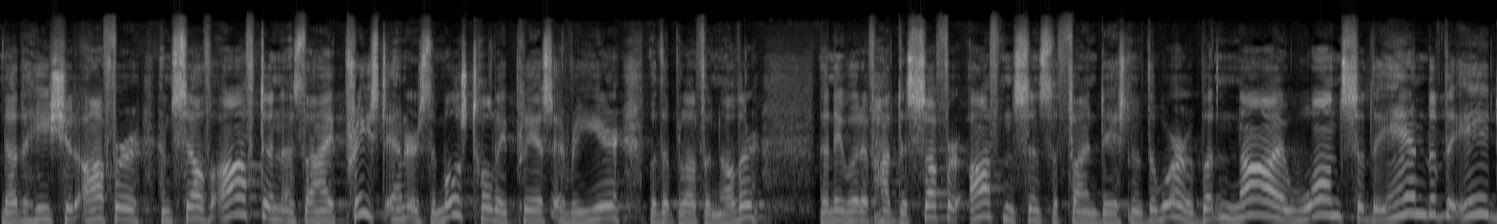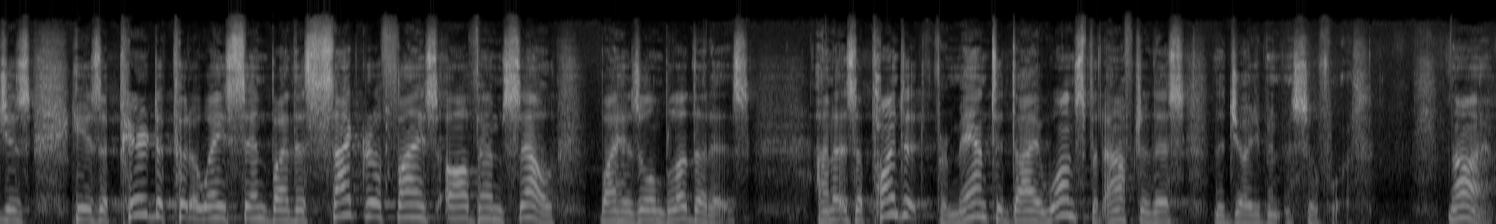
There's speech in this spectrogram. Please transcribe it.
Now that he should offer himself often as the high priest enters the most holy place every year with the blood of another, then he would have had to suffer often since the foundation of the world. But now, once at the end of the ages, he has appeared to put away sin by the sacrifice of himself, by his own blood, that is. And it is appointed for men to die once, but after this, the judgment and so forth. Now,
